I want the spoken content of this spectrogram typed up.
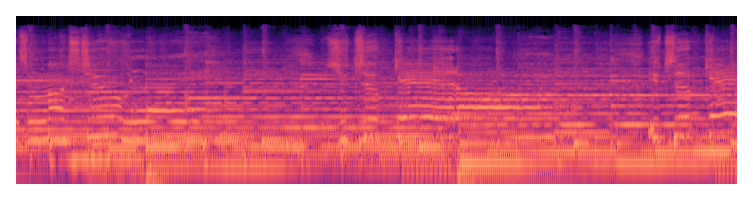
it's much too late. You took it all. You took it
